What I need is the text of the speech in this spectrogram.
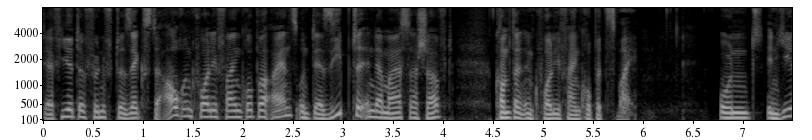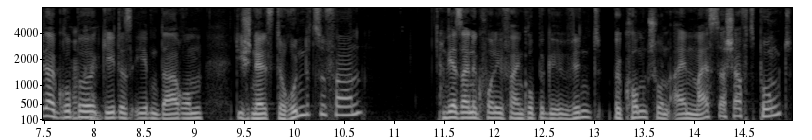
der vierte, fünfte, sechste auch in Qualifying Gruppe 1 und der siebte in der Meisterschaft kommt dann in Qualifying Gruppe 2. Und in jeder Gruppe okay. geht es eben darum, die schnellste Runde zu fahren. Wer seine Qualifying-Gruppe gewinnt, bekommt schon einen Meisterschaftspunkt.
